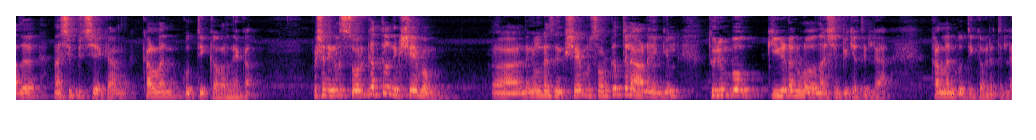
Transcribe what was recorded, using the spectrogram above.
അത് നശിപ്പിച്ചേക്കാം കള്ളൻ കുത്തി കവർന്നേക്കാം. പക്ഷേ നിങ്ങൾ സ്വർഗത്തിൽ നിക്ഷേപം നിങ്ങളുടെ നിക്ഷേപം സ്വർഗത്തിലാണ് എങ്കിൽ തുരുമ്പോ കീടങ്ങളോ നശിപ്പിക്കത്തില്ല. കള്ളൻ കുത്തിക്ക് വരത്തില്ല.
